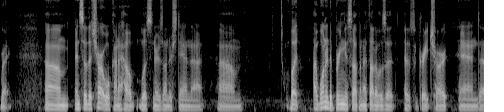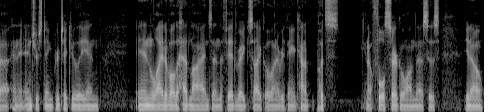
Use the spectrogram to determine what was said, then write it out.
Right. Um, and so the chart will kind of help listeners understand that. Um, but I wanted to bring this up, and I thought it was a it was a great chart and uh, and interesting, particularly in in light of all the headlines and the Fed rate cycle and everything. It kind of puts you know full circle on this. Is you know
